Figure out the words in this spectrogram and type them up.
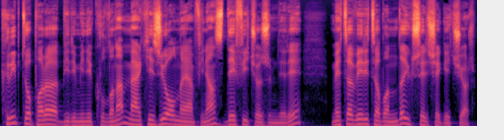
kripto para birimini kullanan merkezi olmayan finans DeFi çözümleri meta veri tabanında yükselişe geçiyor.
